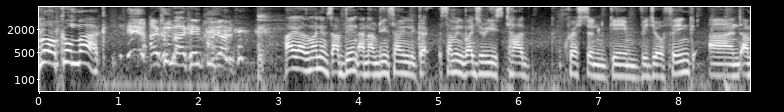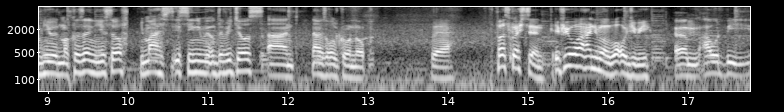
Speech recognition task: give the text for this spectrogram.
Bro, come back. I come back and cool down. Hi guys, my name is Abdin and I'm doing Samuel, Samuel Badgery's tag question game video thing and I'm here with my cousin Yusuf. You might have seen him in other videos and now he's all grown up. There. First question. If you were an animal, what would you be? Um, I would be.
